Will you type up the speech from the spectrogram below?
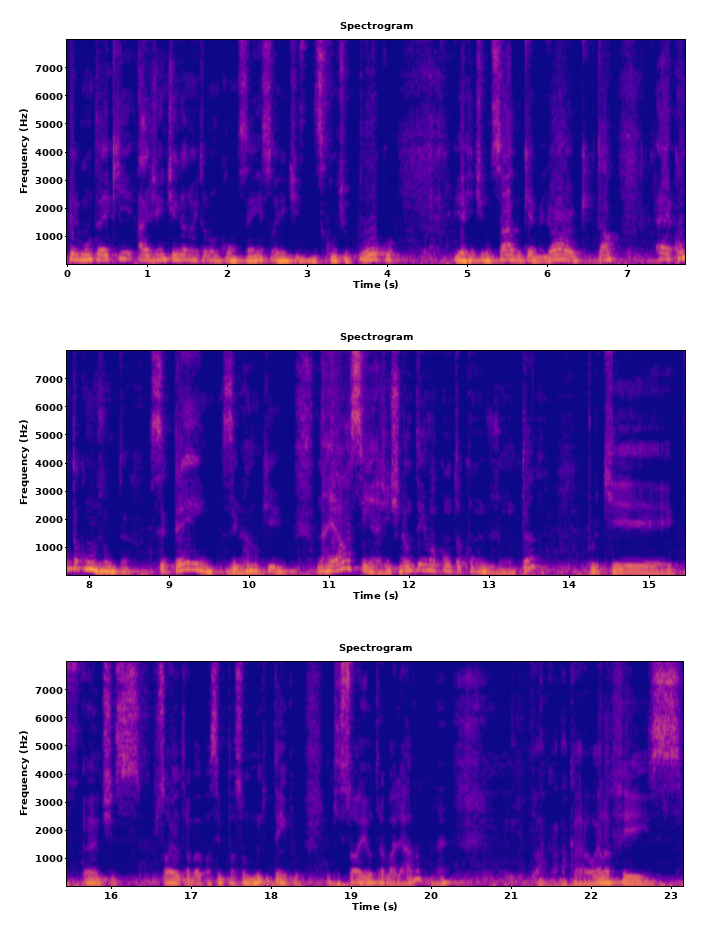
pergunta aí que a gente ainda não entrou num consenso, a gente discute um pouco e a gente não sabe o que é melhor, o que tal. É, conta conjunta. Você tem? Você como que. Na real, assim, a gente não tem uma conta conjunta, porque antes só eu trabalhava, passei, passou muito tempo em que só eu trabalhava, né? A, a Carol, ela fez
